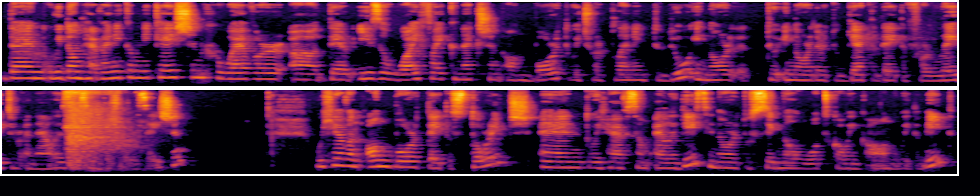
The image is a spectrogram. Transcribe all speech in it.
Then we don't have any communication. However, uh, there is a Wi-Fi connection on board, which we're planning to do in order to, in order to get the data for later analysis and visualization. We have an onboard data storage and we have some LEDs in order to signal what's going on with the meat.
